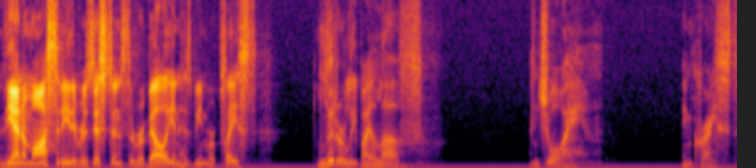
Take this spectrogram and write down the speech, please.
The animosity, the resistance, the rebellion has been replaced literally by love and joy in Christ.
